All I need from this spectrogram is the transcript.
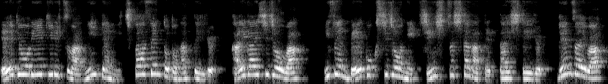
営業利益率は2.1%となっている。海外市場は以前米国市場に進出したが撤退している。現在は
